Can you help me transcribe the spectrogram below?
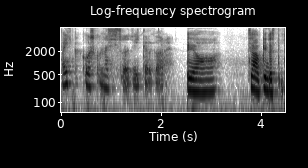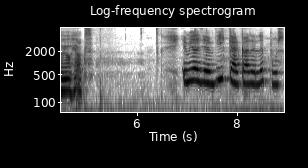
päike koos, siis sa oled vikerkaare. jaa, see ajab kindlasti tuju heaks. ja mina tean, vikerkaare lõpus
